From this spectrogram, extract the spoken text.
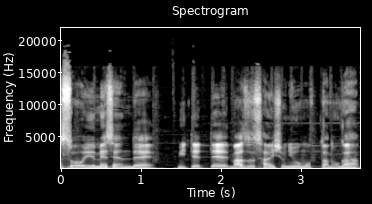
そういう目線で見ててまず最初に思ったのが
